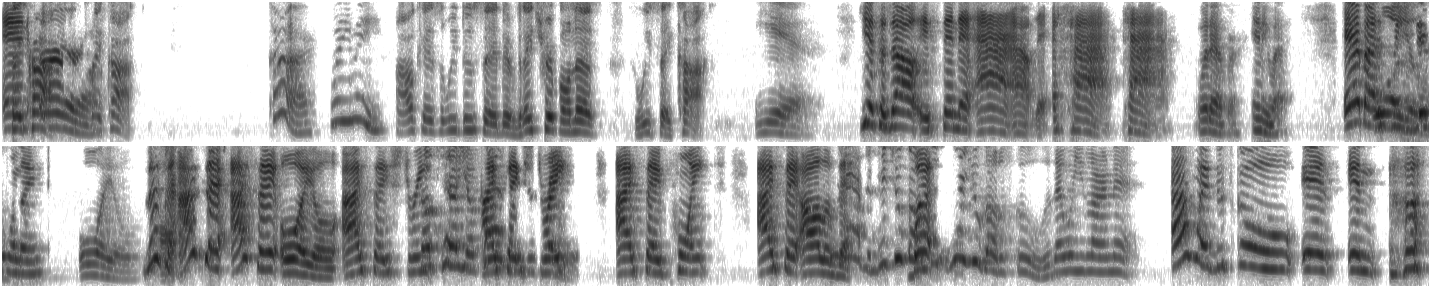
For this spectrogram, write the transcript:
Say and cock. Earl. Say cock. Car. What do you mean? Oh, okay, so we do say it different. They trip on us. We say cock. Yeah. Yeah, because y'all extend that I out That Car, car, whatever. Anyway, everybody Oil. speaks differently. Oil. Listen, I say I say oil. I say street. So tell your I say straight. it. I say point. I say all of that. Did you go But- to where you go to school? Is that where you learned that? I went to school in in the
